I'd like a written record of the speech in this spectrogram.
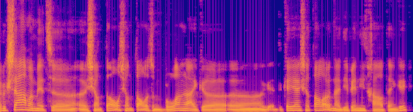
heb ik samen met uh, Chantal. Chantal is een belangrijke. Uh, ken jij Chantal ook? Nee, die heb je niet gehad, denk ik.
